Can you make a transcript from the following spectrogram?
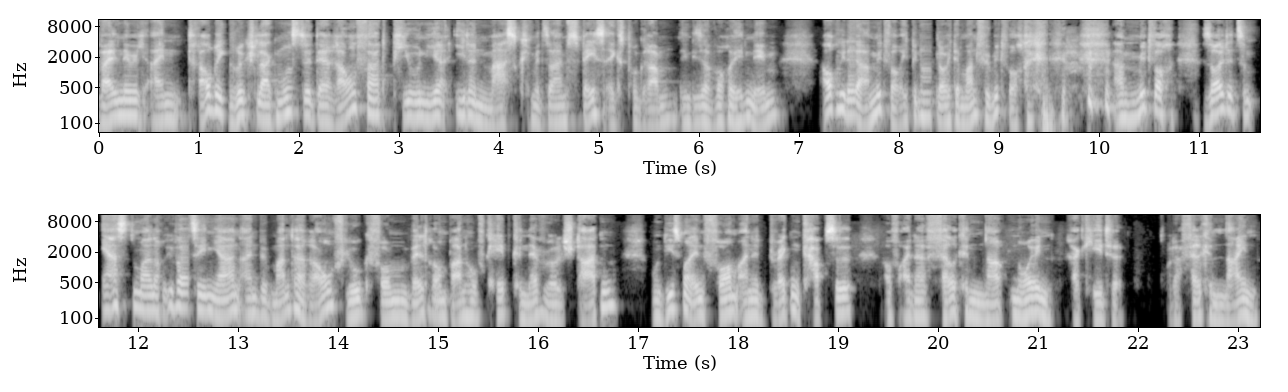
Weil nämlich einen traurigen Rückschlag musste der Raumfahrtpionier Elon Musk mit seinem SpaceX-Programm in dieser Woche hinnehmen. Auch wieder am Mittwoch. Ich bin heute, glaube ich, der Mann für Mittwoch. am Mittwoch sollte zum ersten Mal nach über zehn Jahren ein bemannter Raumflug vom Weltraumbahnhof Cape Canaveral starten und diesmal in Form einer Dragon-Kapsel auf einer Falcon 9 Rakete oder Falcon 9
